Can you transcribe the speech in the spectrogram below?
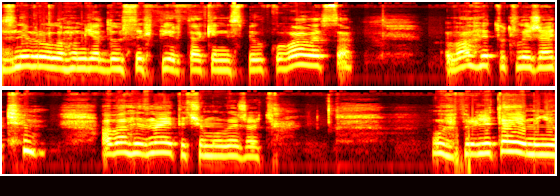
З неврологом я до сих пір так і не спілкувалася. Ваги тут лежать. А ваги знаєте, чому лежать? Ой, прилітає мені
